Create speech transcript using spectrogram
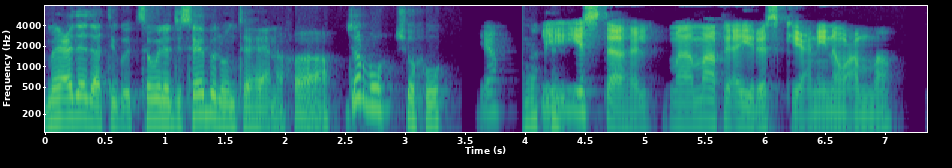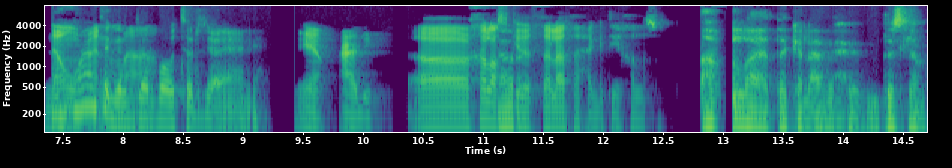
من اعدادات تقول- تسوي له disable وانتهينا. فجربوا شوفوا. يستاهل. ما ما في أي risk يعني نوعا ما. نوعا ما. تقدر تجربه وترجع يعني. يا عادي. آه خلاص كذا الثلاثة حقتي خلصت الله يعطيك العافية حبيبي. تسلم.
